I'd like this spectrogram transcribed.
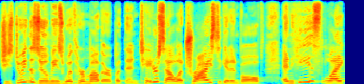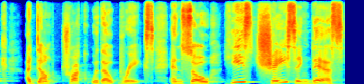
she's doing the zoomies with her mother, but then Tater Salad tries to get involved, and he's like, a dump truck without brakes. And so he's chasing this,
